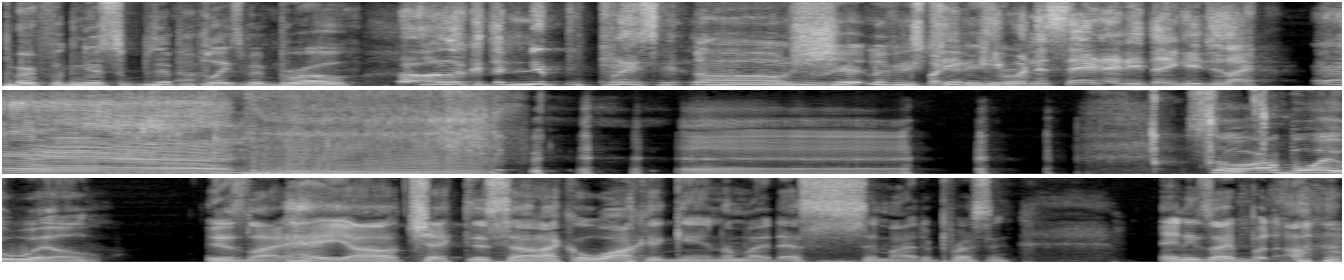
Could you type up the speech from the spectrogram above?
Perfect nipple, nipple placement, bro. Oh, look at the nipple placement. Oh Mm. shit, look at these But titties, he bro. wouldn't have said anything. He just like, eh. So our boy Will is like, "Hey y'all, check this out. I could walk again." I'm like, "That's semi-depressing," and he's like, "But uh,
